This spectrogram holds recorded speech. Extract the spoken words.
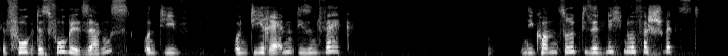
des Vogelsangs und die, und die rennen, die sind weg. Die kommen zurück, die sind nicht nur verschwitzt.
